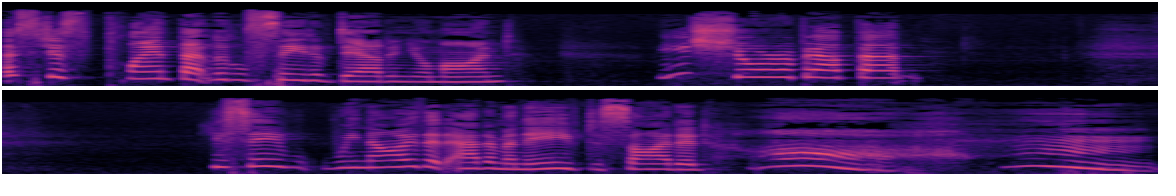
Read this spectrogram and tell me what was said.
Let's just plant that little seed of doubt in your mind. Are you sure about that? You see, we know that Adam and Eve decided, oh, hmm,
